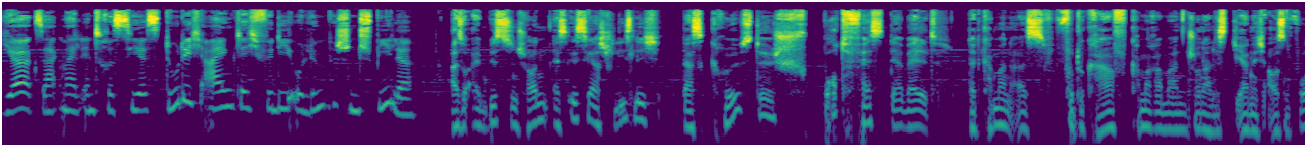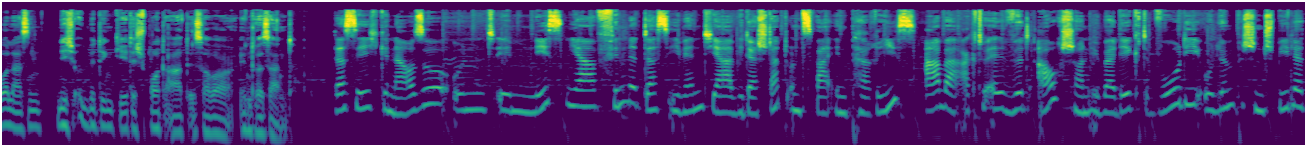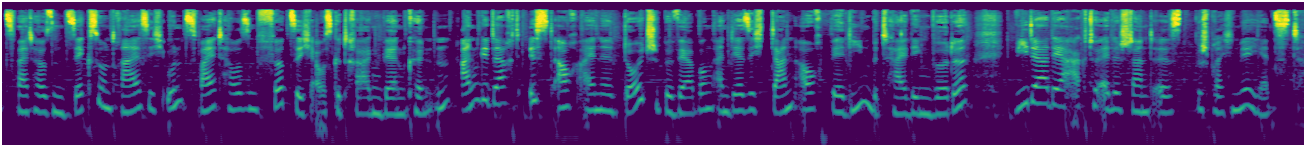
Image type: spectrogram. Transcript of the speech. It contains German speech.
Jörg, sag mal, interessierst du dich eigentlich für die Olympischen Spiele? Also ein bisschen schon. Es ist ja schließlich das größte Sportfest der Welt. Das kann man als Fotograf, Kameramann, Journalist ja nicht außen vor lassen. Nicht unbedingt jede Sportart ist aber interessant. Das sehe ich genauso und im nächsten Jahr findet das Event ja wieder statt und zwar in Paris. Aber aktuell wird auch schon überlegt, wo die Olympischen Spiele 2036 und 2040 ausgetragen werden könnten. Angedacht ist auch eine deutsche Bewerbung, an der sich dann auch Berlin beteiligen würde. Wie da der aktuelle Stand ist, besprechen wir jetzt.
